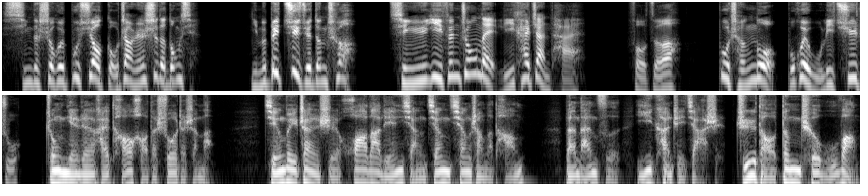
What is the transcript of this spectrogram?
新的社会不需要狗仗人势的东西。”你们被拒绝登车，请于一分钟内离开站台，否则不承诺不会武力驱逐。中年人还讨好的说着什么，警卫战士哗啦连响，将枪上了膛。那男子一看这架势，知道登车无望，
